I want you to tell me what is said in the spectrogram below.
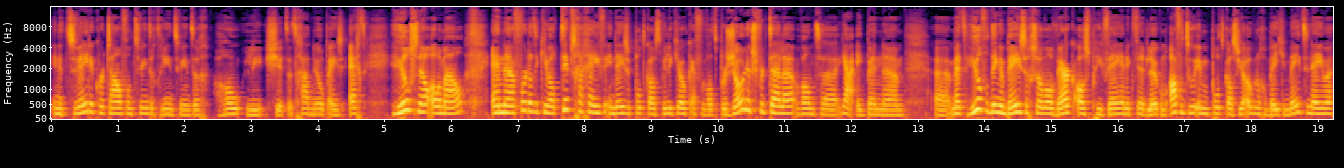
In het tweede kwartaal van 2023. Holy shit. Het gaat nu opeens echt heel snel allemaal. Uh, voordat ik je wat tips ga geven in deze podcast, wil ik je ook even wat persoonlijks vertellen. Want ja, ik ben uh, met heel veel dingen bezig, zowel werk als privé. En ik vind het leuk om af en toe in mijn podcast je ook nog een beetje mee te nemen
